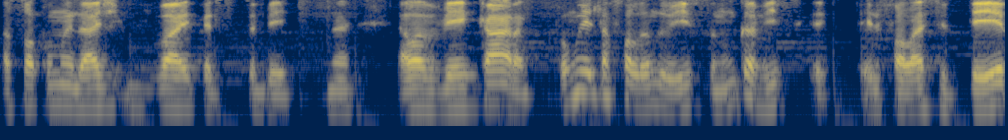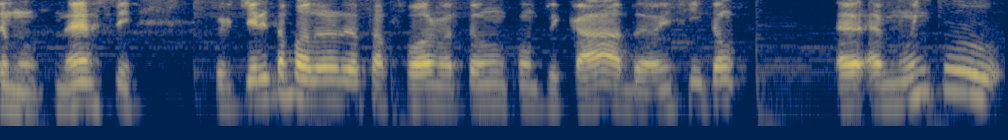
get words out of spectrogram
a sua comunidade vai perceber, né? Ela vê, cara, como ele tá falando isso? Eu nunca vi ele falar esse termo, né? Assim, porque ele tá falando dessa forma tão complicada, enfim, então é, é muito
